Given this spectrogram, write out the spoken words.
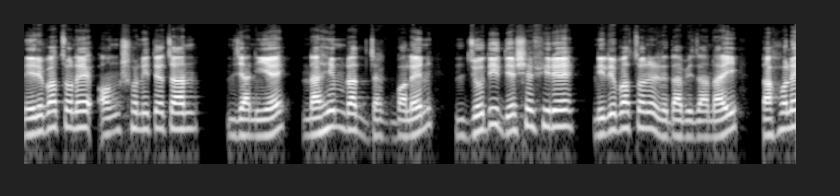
নির্বাচনে অংশ নিতে চান জানিয়ে নাহিম রাজ্জাক বলেন, যদি দেশে ফিরে নির্বাচনের দাবি জানাই, তাহলে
